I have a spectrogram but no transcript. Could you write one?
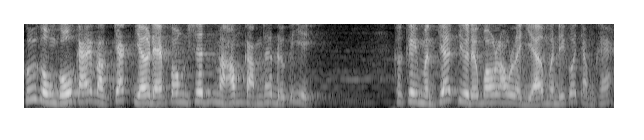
cuối cùng của cái vật chất vợ đẹp con sinh mà không cầm theo được cái gì. Có khi mình chết chưa được bao lâu là vợ mình đi có chồng khác.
